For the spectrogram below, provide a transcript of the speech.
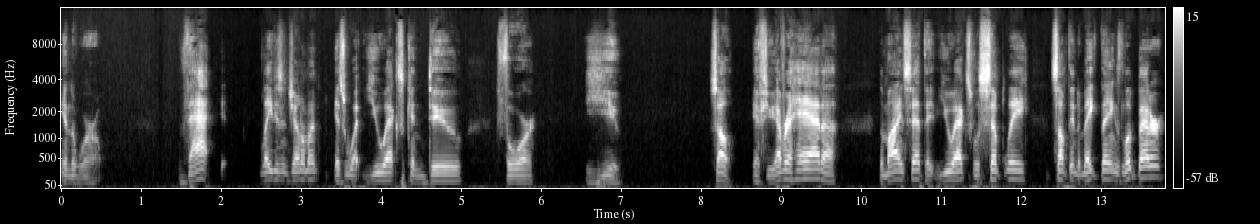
in the world. That ladies and gentlemen, is what UX can do for you. So, if you ever had a, the mindset that UX was simply something to make things look better,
